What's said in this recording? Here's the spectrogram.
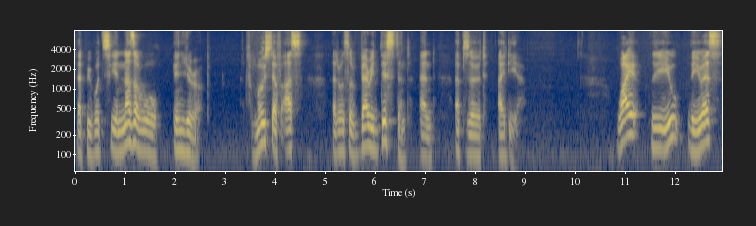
that we would see another war in Europe? For most of us, that was a very distant and absurd idea. Why the EU, the US,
